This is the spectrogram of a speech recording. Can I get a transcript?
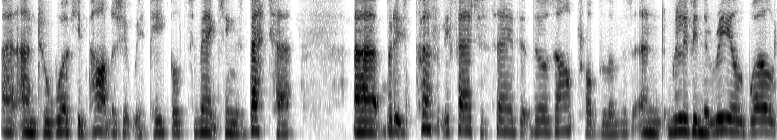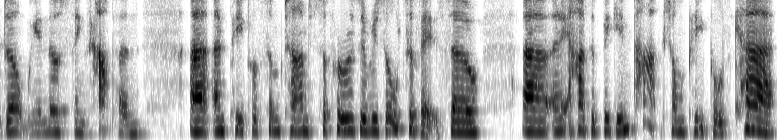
and, and to work in partnership with people to make things better. Uh, but it's perfectly fair to say that those are problems, and we live in the real world, don't we? And those things happen, uh, and people sometimes suffer as a result of it. So, uh, and it has a big impact on people's care.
